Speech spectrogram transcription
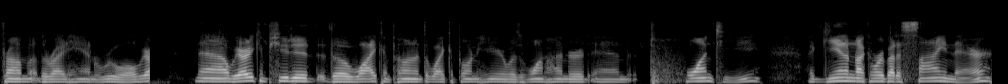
from the right-hand rule. Now we already computed the y component. The y component here was 120. Again, I'm not going to worry about a sign there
